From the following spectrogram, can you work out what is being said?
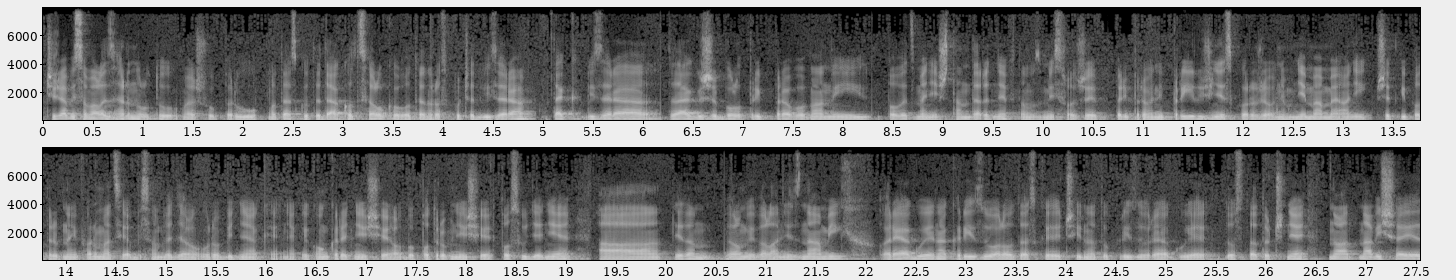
Čiže aby som ale zhrnul tú vašu prvú otázku, teda ako celkovo ten rozpočet vyzerá, tak vyzerá tak, že bol pripravovaný povedzme neštandardne v tom zmysle, že je pripravený príliš neskoro, že o ňom nemá nemáme ani všetky potrebné informácie, aby som vedel urobiť nejaké, nejaké konkrétnejšie alebo podrobnejšie posúdenie. A je tam veľmi veľa neznámych reaguje na krízu, ale otázka je, či na tú krízu reaguje dostatočne. No a navyše je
